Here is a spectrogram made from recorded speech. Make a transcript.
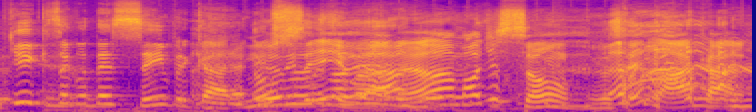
que, que isso acontece sempre, cara? Não sei, mano. É uma maldição. Sei lá, cara.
